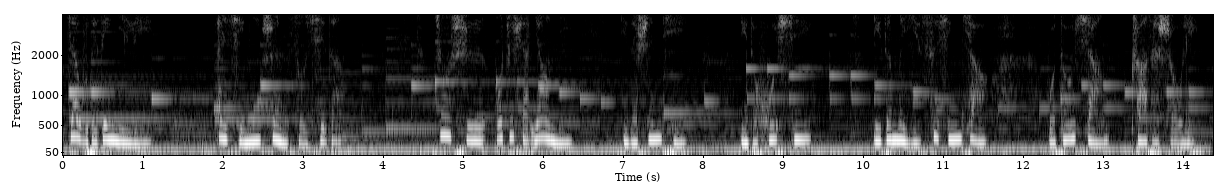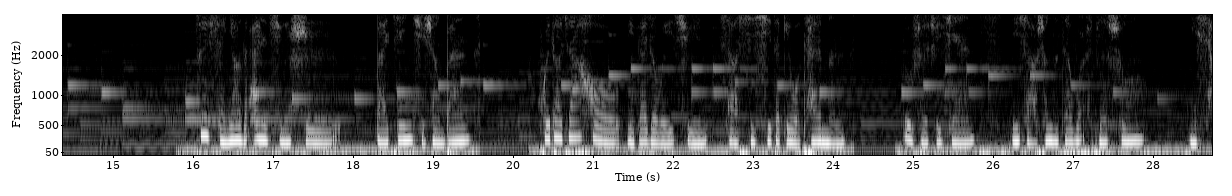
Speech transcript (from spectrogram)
在我的定义里，爱情是很俗气的，就是我只想要你，你的身体，你的呼吸，你的每一次心跳。我都想抓在手里。最想要的爱情是白天一起上班，回到家后你带着围裙，笑嘻嘻的给我开门。入睡之前，你小声的在我耳边说：“你想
